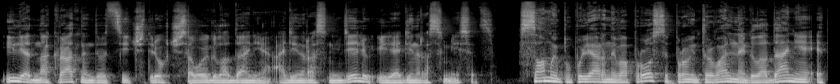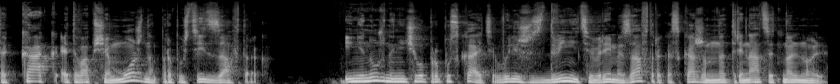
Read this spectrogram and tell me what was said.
или однократное 24-часовое голодание один раз в неделю или один раз в месяц. Самые популярные вопросы про интервальное голодание – это как это вообще можно пропустить завтрак. И не нужно ничего пропускать, вы лишь сдвинете время завтрака, скажем, на 13.00.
